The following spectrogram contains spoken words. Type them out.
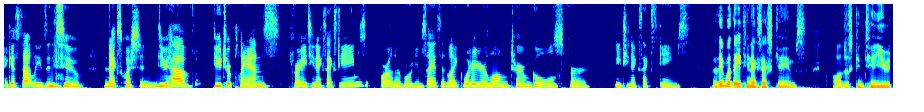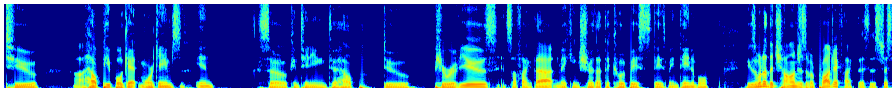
I guess that leads into the next question. Do you have future plans for 18xx games or other board game sites? And like, what are your long term goals for 18xx games? I think with 18xx games, I'll just continue to uh, help people get more games in. So continuing to help do peer reviews and stuff like that, making sure that the code base stays maintainable. Because one of the challenges of a project like this is just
